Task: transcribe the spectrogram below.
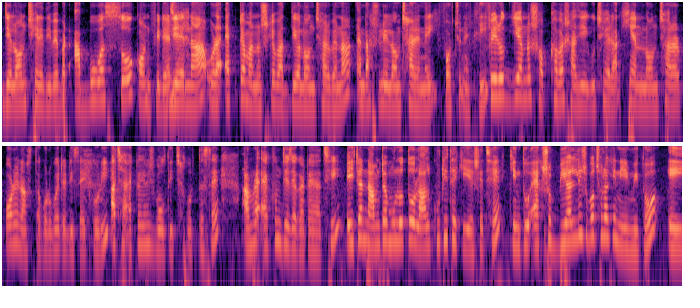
যে লঞ্চ ছেড়ে দিবে বাট আব্বু ওয়াজ সো কনফিডেন্ট যে না ওরা একটা মানুষকে বাদ দিয়ে লঞ্চ ছাড়বে না অ্যান্ড আসলে লঞ্চ ছাড়ে নাই ফর্চুনেটলি ফেরত গিয়ে আমরা সব খাবার সাজিয়ে গুছিয়ে রাখি অ্যান্ড লঞ্চ ছাড়ার পরে নাস্তা করব এটা ডিসাইড করি। আচ্ছা একটা জিনিস বলতে ইচ্ছা করতেছে আমরা এখন যে জায়গাটায় আছি এইটার নামটা মূলত লালকুঠি থেকে এসেছে কিন্তু একশো বিয়াল্লিশ বছর আগে নির্মিত এই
